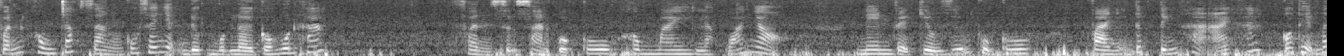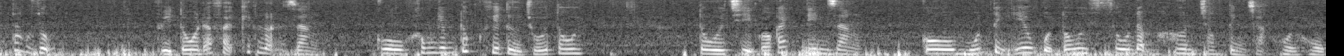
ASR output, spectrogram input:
Vẫn không chắc rằng cô sẽ nhận được một lời cầu hôn khác. Phần sự sản của cô không may là quá nhỏ, Nên vẻ kiều diễm của cô và những đức tính khả ái khác có thể mất tác dụng. Vì tôi đã phải kết luận rằng cô không nghiêm túc khi từ chối tôi. Tôi chỉ có cách tin rằng cô muốn tình yêu của tôi sâu đậm hơn trong tình trạng hồi hộp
